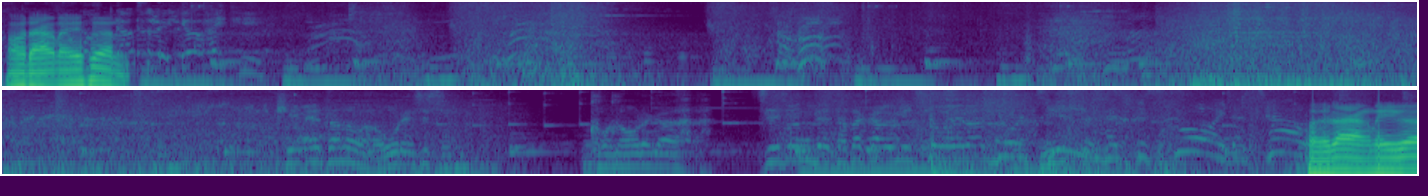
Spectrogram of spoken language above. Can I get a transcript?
เอาดักเลยเพื่อน 決めたのは俺自身この俺が自分で戦う道を選んだ Team has destroyed a ถอย tower. ล่างนี่ก็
